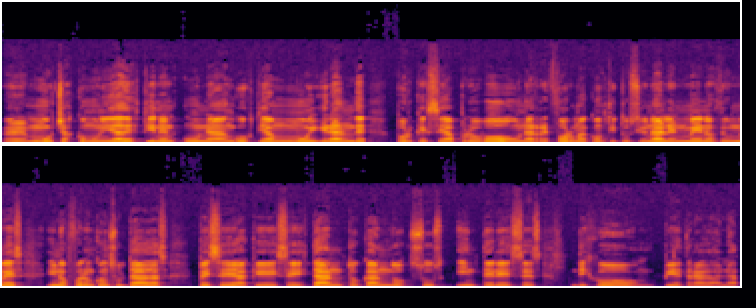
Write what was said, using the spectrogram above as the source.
eh, muchas comunidades tienen una angustia muy grande porque se aprobó una reforma constitucional en menos de un mes y no fueron consultadas, pese a que se están tocando sus intereses, dijo Pietra Gala.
